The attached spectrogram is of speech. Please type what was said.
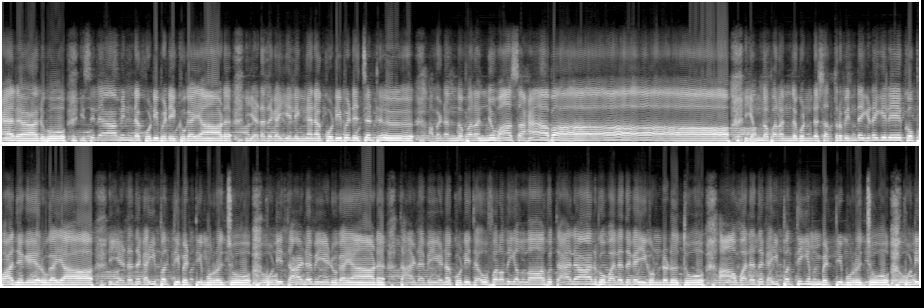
അൻഹു ഇസ്ലാമിന്റെ കൊടി പിടിക്കുകയാണ്. ഇടത് കയ്യിൽ ഇങ്ങനെ കൊടി പിടിച്ചിട്ട് അവിടെ നിന്ന് പറഞ്ഞു വാ സഹാബ എന്ന് പറഞ്ഞുകൊണ്ട് ശത്രുവിന്റെ ഇടയിലേക്ക് പാഞ്ഞു കയറുകയാ ഇടത് കൈപ്പത്തി വെട്ടി മുറിച്ചു. കുടി താഴെ വീഴുകയാണ്. താഴെ വീണ കുടി ജൗഫറിയാഹു താലാൻഹു വലത് കൈ കൊണ്ടെടുത്തു. ആ വലത് കൈപ്പത്തിയും വെട്ടി മുറിച്ചു. കുടി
